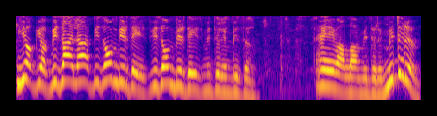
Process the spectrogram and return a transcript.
Yok yok biz hala biz 11'deyiz. Biz 11'deyiz müdürüm biz on. Eyvallah müdürüm. Müdürüm.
